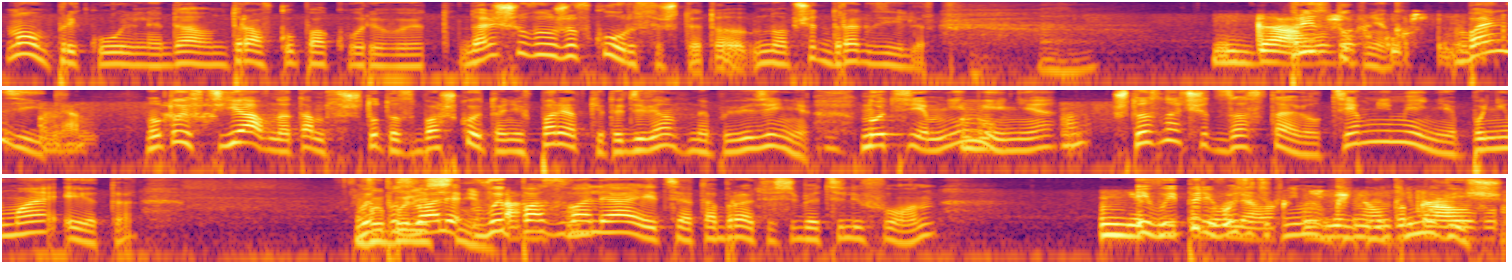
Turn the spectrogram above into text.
ну, он прикольный, да, он травку покуривает. Дальше вы уже в курсе, что это, ну, вообще драгдилер. Угу. Да, Преступник, курсе, бандит. Понятно. Ну, то есть явно там что-то с башкой-то не в порядке, это девиантное поведение. Но тем не менее, что значит заставил? Тем не менее, понимая это, вы, вы, позволя... вы позволяете отобрать у себя телефон, нет, и вы перевозите к нему, к нему вещи.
